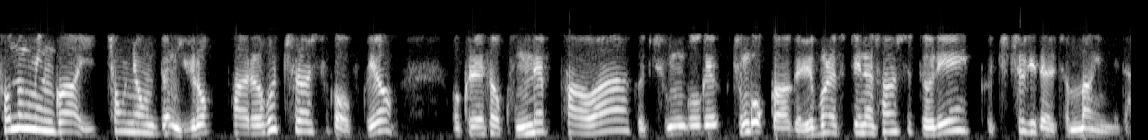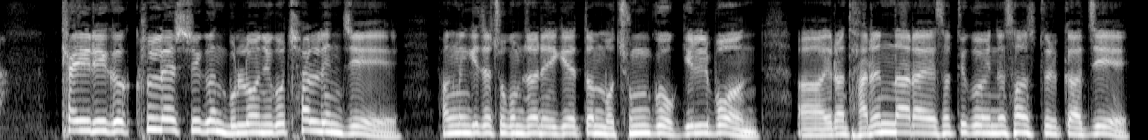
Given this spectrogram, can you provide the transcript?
손흥민과 이청용 등 유럽파를 호출할 수가 없고요. 어, 그래서 국내파와 그 중국의 중국과 그 일본에서 뛰는 선수들이 그 주축이 될 전망입니다. K리그 클래식은 물론이고 챌린지 박린 기자 조금 전에 얘기했던 뭐 중국, 일본 어, 이런 다른 나라에서 뛰고 있는 선수들까지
